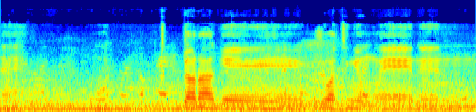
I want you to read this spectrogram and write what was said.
네. 뭐 특별하게 호주 같은 경우에는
